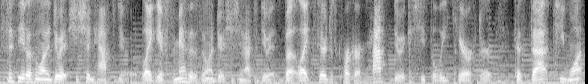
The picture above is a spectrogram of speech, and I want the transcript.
Cynthia doesn't want to do it, she shouldn't have to do it. Like if Samantha doesn't want to do it, she shouldn't have to do it. But like Sarah Jessica Parker has to do it because she's the lead character. Because that she want.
